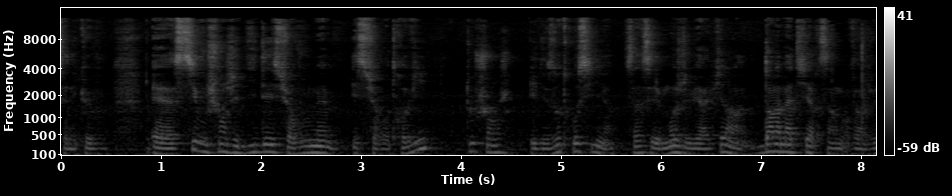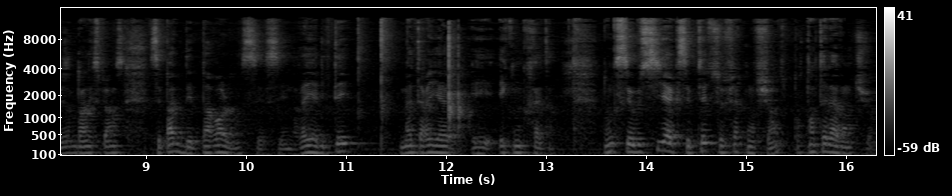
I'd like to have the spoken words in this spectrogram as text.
Ça n'est que vous. Euh, si vous changez d'idée sur vous-même et sur votre vie, tout change. Et les autres aussi. Hein. Ça, c'est moi, je l'ai vérifié dans, la matière, enfin, je veux dire, dans l'expérience. C'est pas que des paroles, hein. c'est une réalité matérielle et, concrète. Donc c'est aussi accepter de se faire confiance pour tenter l'aventure.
